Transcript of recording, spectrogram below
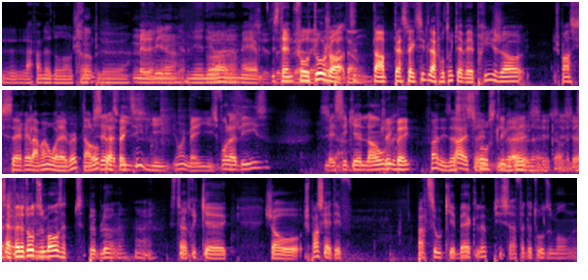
la femme de Donald Trump. Trump. là. Ouais, mais c'était une photo, genre, dans la perspective de la photo qu'il avait prise, genre, je pense qu'il serrait la main ou whatever, puis dans l'autre la perspective, il, ouais, mais il, Ils se font la bise, mais c'est que l'angle. Clickbait. faire des Ah, fausses clickbait, ça. Fait le tour du monde, cette petite pub-là. là. Ouais. C'était un truc que, genre, je pense qu'elle a été partie au Québec, là, puis ça a fait le tour du monde. là.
